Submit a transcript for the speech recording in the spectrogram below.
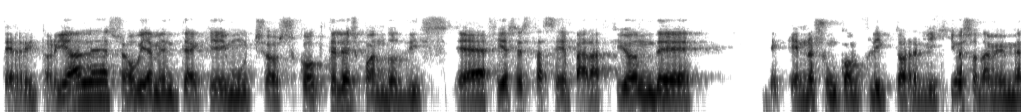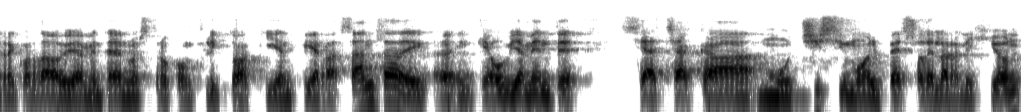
territoriales. Obviamente aquí hay muchos cócteles. Cuando eh, hacías esta separación de, de, que no es un conflicto religioso, también me he recordado obviamente de nuestro conflicto aquí en Tierra Santa, en que obviamente se achaca muchísimo el peso de la religión,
